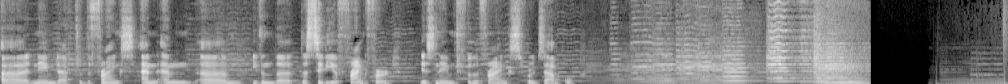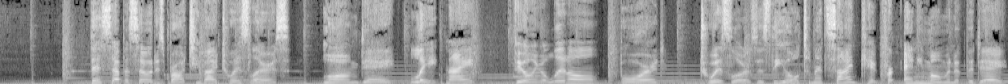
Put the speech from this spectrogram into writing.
uh, named after the Franks, and and um, even the the city of Frankfurt is named for the Franks, for example. This episode is brought to you by Twizzlers. Long day, late night, feeling a little bored. Twizzlers is the ultimate sidekick for any moment of the day,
